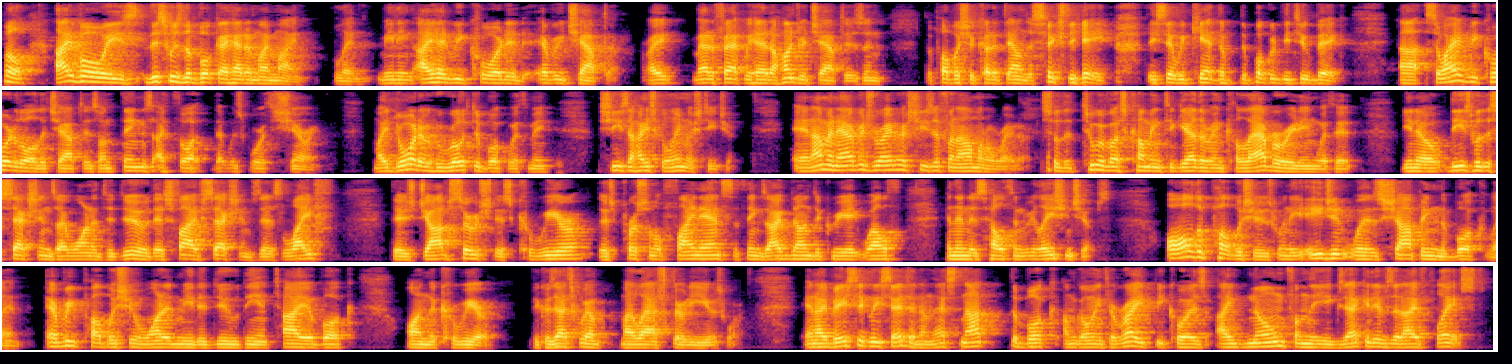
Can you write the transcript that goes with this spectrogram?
Well, I've always, this was the book I had in my mind, Lynn, meaning I had recorded every chapter, right? Matter of fact, we had 100 chapters and the publisher cut it down to 68. They said we can't, the, the book would be too big. Uh, so I had recorded all the chapters on things I thought that was worth sharing. My daughter, who wrote the book with me, she's a high school English teacher. And I'm an average writer. She's a phenomenal writer. So the two of us coming together and collaborating with it, you know, these were the sections I wanted to do. There's five sections. There's life, there's job search, there's career, there's personal finance, the things I've done to create wealth, and then there's health and relationships. All the publishers, when the agent was shopping the book, Lynn, every publisher wanted me to do the entire book on the career because that's where my last 30 years were. And I basically said to them, that's not the book I'm going to write because I've known from the executives that I've placed,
